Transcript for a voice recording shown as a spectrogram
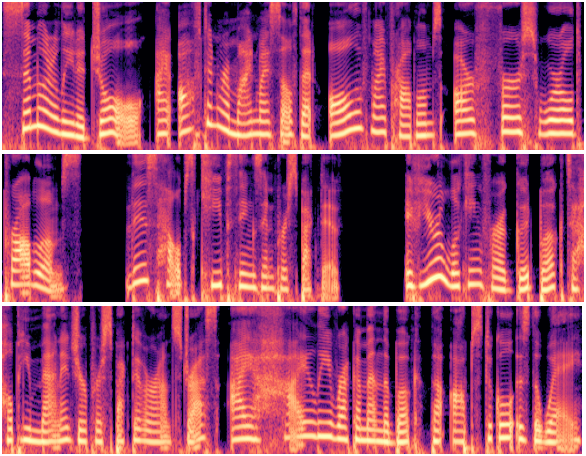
Similarly to Joel, I often remind myself that all of my problems are first world problems. This helps keep things in perspective. If you're looking for a good book to help you manage your perspective around stress, I highly recommend the book The Obstacle is the Way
